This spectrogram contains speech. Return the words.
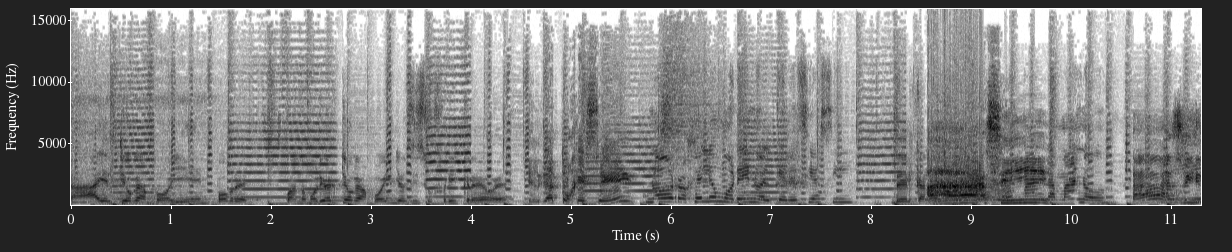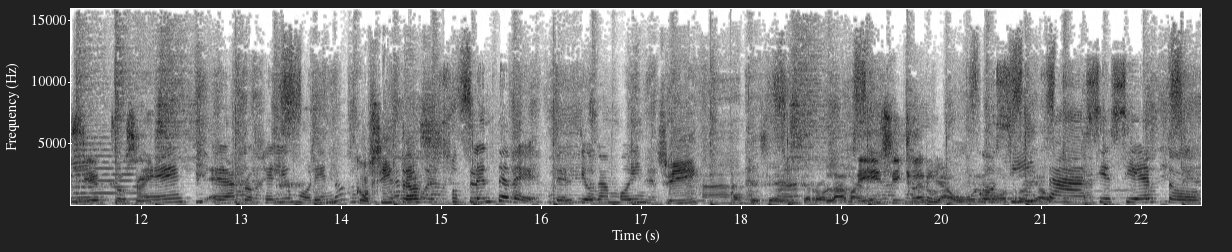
Ay, el tío Gamboín, pobre. Cuando murió el tío Gamboín yo sí sufrí, creo, ¿eh? El gato GC. No, Rogelio Moreno, el que decía así. Del canal. Ah, sí. La mano. Ah, sí, es cierto, sí. Eh, Era Rogelio Moreno. Cositas. Era el suplente de, del tío Gamboín. Sí. Como que se, se rolaban. Sí, sí, claro. Día uno, otro día otro. Cositas, sí es cierto.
